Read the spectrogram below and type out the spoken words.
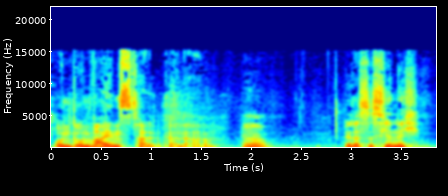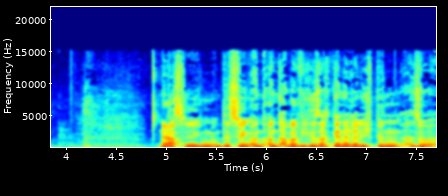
und, und weinst halt, keine Ahnung. Ja. Ja, das ist hier nicht. Und ja. Deswegen, und deswegen, und, und aber wie gesagt, generell, ich bin, also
